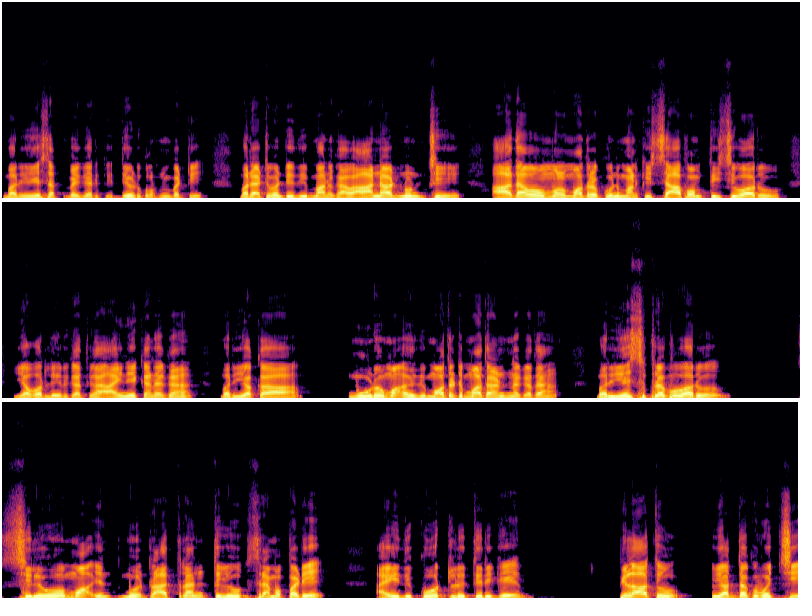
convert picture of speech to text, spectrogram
మరి ఏసత్మయ్య గారికి దేవుడి కోసం బట్టి. మరి అటువంటిది మనకు ఆనాడు నుంచి ఆదావం మొదలుకొని మనకి శాపం తీసేవారు ఎవరు లేరు కనుక ఆయనే కనుక మరి యొక్క మూడో మా ఇది మొదటి మాట అంటున్నారు కదా మరి యేసుప్రభు వారు సిలువ రాత్రంతయు శ్రమపడి ఐదు కోట్లు తిరిగి పిలాతు యొద్దకు వచ్చి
